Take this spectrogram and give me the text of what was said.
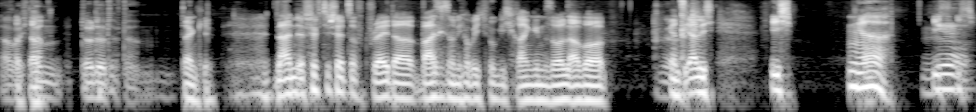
aber Verdammt. ich kann Dö. Danke. Nein, Fifty Shades of Grey, da weiß ich noch nicht, ob ich wirklich reingehen soll, aber ja. ganz ehrlich, ich, ja, ich, ich,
